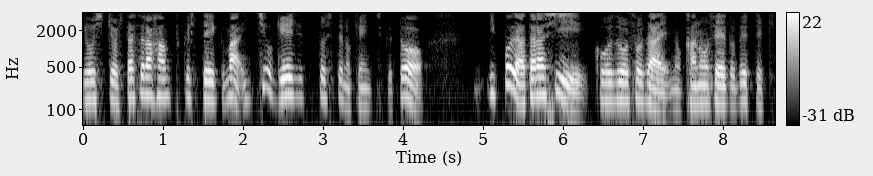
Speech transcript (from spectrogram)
様式をひたすら反復していく、まあ、一応芸術としての建築と、一方で新しい構造素材の可能性と出てき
